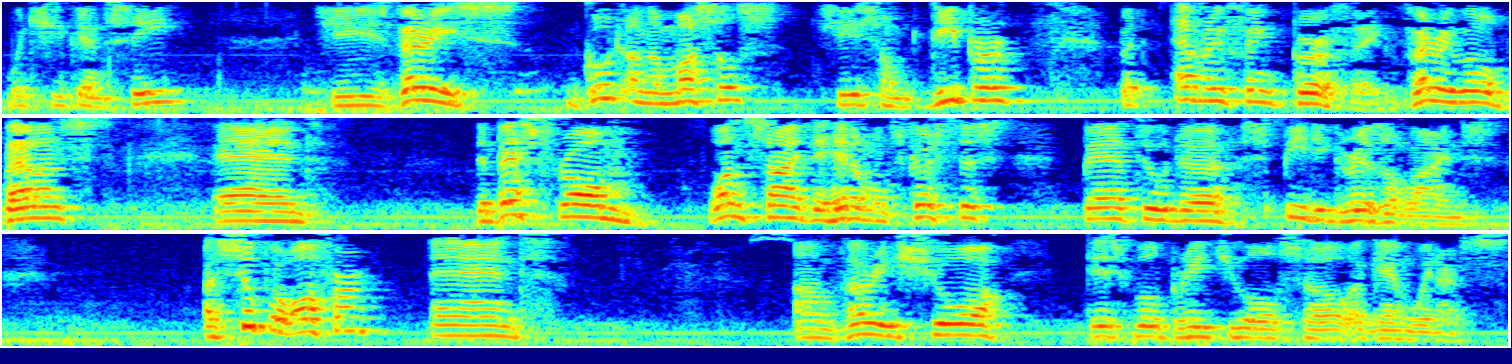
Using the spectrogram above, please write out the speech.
which you can see. She's very good on the muscles. She's some deeper, but everything perfect. Very well balanced. And the best from one side, the Heremans-Ceusters, paired to the Speedy Grizzle lines. A super offer, and I'm very sure this will breed you also again winners.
